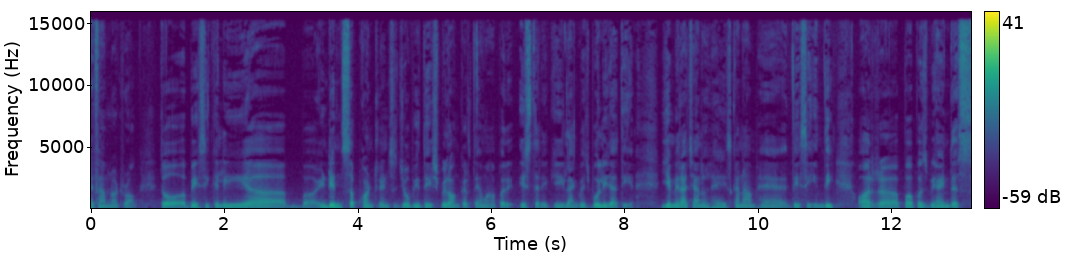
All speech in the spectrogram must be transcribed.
if I am not wrong तो बेसिकली इंडियन सब कॉन्टिनेंट जो भी देश बिलोंग करते हैं वहाँ पर इस तरह की लैंग्वेज बोली जाती है। ये मेरा चैनल है इसका नाम है देसी हिंदी और purpose behind this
